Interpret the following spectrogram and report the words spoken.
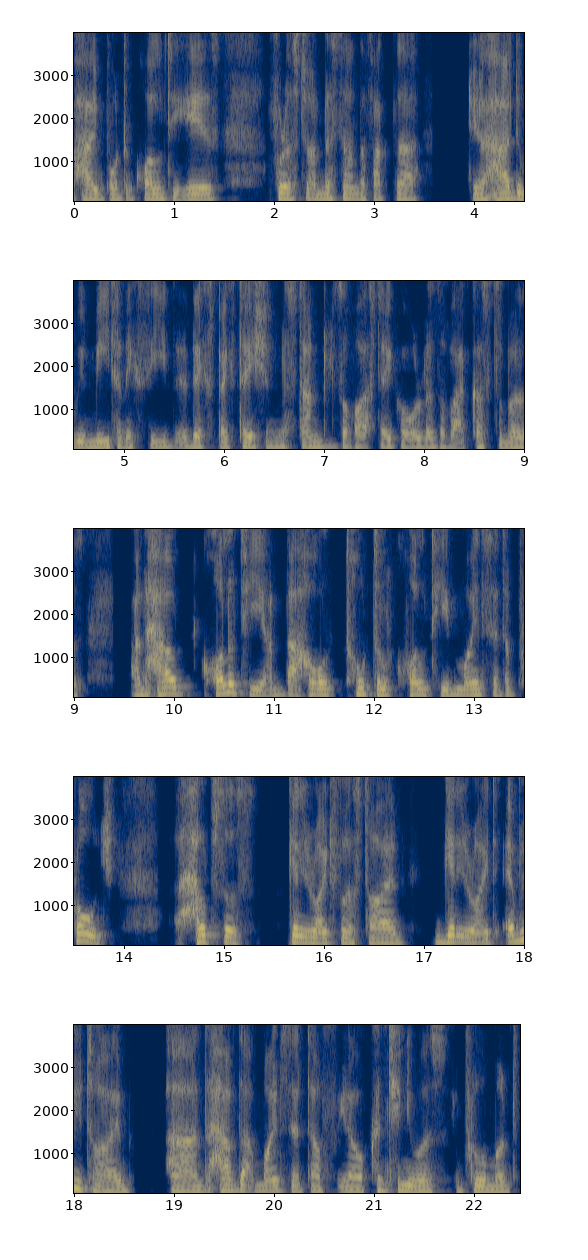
how important quality is for us to understand the fact that you know how do we meet and exceed the expectation and standards of our stakeholders of our customers and how quality and the whole total quality mindset approach helps us get it right first time, get it right every time, and have that mindset of you know continuous improvement,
